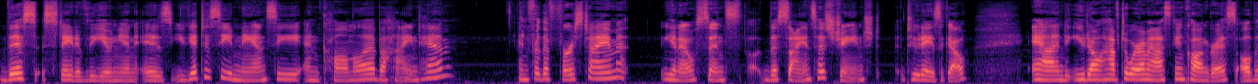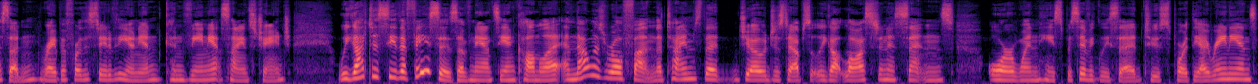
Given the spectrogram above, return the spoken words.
this State of the Union is you get to see Nancy and Kamala behind him. And for the first time, you know, since the science has changed two days ago, and you don't have to wear a mask in Congress all of a sudden, right before the State of the Union, convenient science change. We got to see the faces of Nancy and Kamala, and that was real fun. The times that Joe just absolutely got lost in his sentence, or when he specifically said to support the Iranians,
